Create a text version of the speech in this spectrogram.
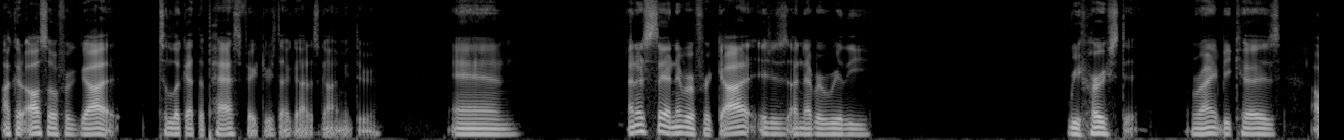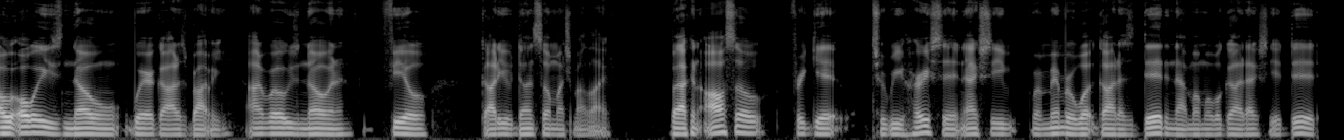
I could also forgot to look at the past victories that God has gotten me through. And I never say I never forgot. It just I never really rehearsed it, right? Because I will always know where God has brought me. I will always know and feel, God, you've done so much in my life. But I can also forget to rehearse it and actually remember what God has did in that moment, what God actually did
